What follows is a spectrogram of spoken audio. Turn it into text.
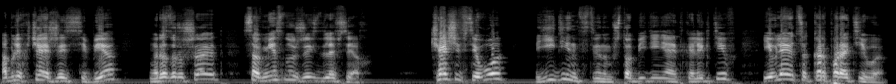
Облегчая жизнь себе разрушают совместную жизнь для всех. Чаще всего единственным, что объединяет коллектив, являются корпоративы,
